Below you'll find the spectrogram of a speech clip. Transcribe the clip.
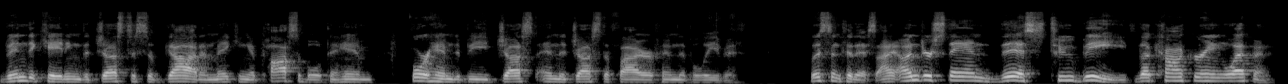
vindicating the justice of God and making it possible to him for him to be just and the justifier of him that believeth. Listen to this. I understand this to be the conquering weapon.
